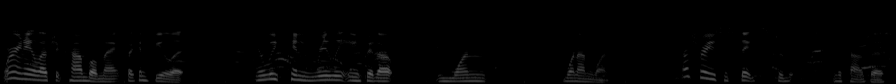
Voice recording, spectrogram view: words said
We're an electric combo, Max. I can feel it, and we can really amp it up one, one on one. Let's raise the stakes to the, contest.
